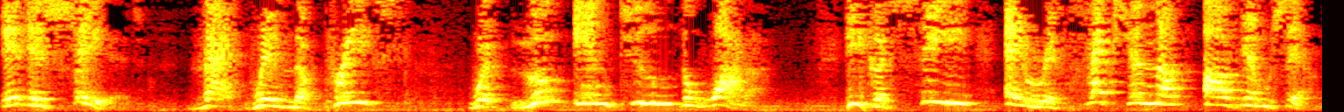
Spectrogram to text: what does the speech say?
It is said that when the priest would look into the water, he could see a reflection of himself.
